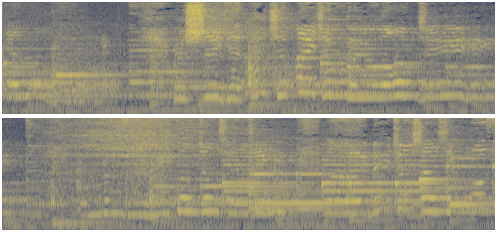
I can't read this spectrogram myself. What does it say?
变了，而誓言爱着爱着会忘记。我们在微光中前进，暧昧中小心摸索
